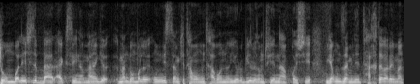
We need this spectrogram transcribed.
دنبال یه چیز برعکس اینم من من دنبال اون نیستم که تمام اون توانایی رو بیارم توی نقاشی. میگم اون زمینه تخته برای من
